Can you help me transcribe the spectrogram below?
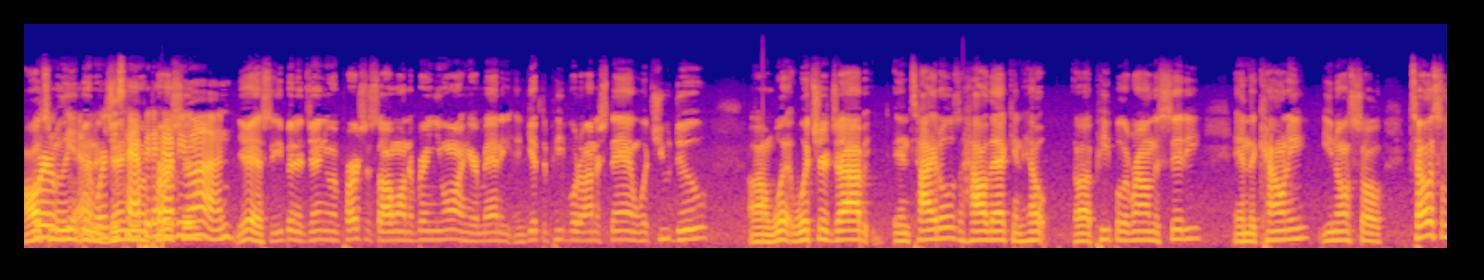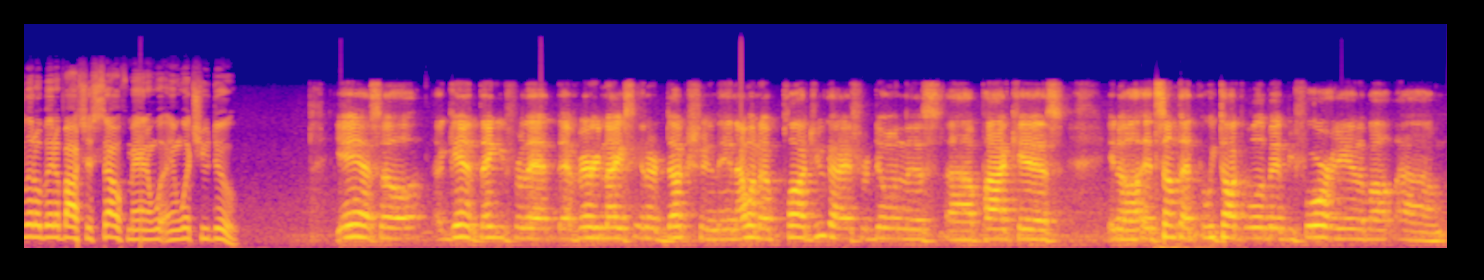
ultimately, we're, you've yeah, been we're a just happy to person. have you on. Yeah, so you've been a genuine person, so I want to bring you on here, man, and, and get the people to understand what you do, um, what what your job entitles, how that can help uh, people around the city and the county. You know, so tell us a little bit about yourself, man, and, what and what you do. Yeah. So again, thank you for that that very nice introduction, and I want to applaud you guys for doing this uh, podcast. You know, it's something we talked a little bit beforehand about. Um,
